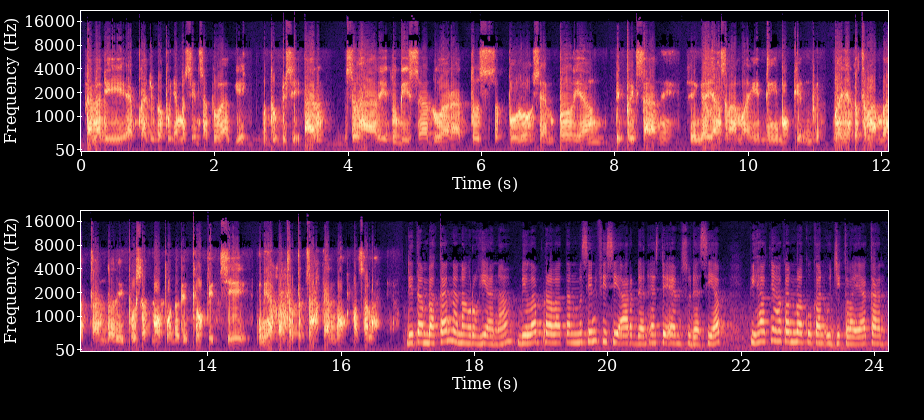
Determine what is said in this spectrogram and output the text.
karena di FK juga punya mesin satu lagi untuk PCR, sehari itu bisa 210 sampel yang diperiksa nih. Sehingga yang selama ini mungkin banyak keterlambatan dari pusat maupun dari provinsi, ini akan terpecahkan dong masalahnya. Ditambahkan Nanang Ruhiana, bila peralatan mesin VCR dan SDM sudah siap, pihaknya akan melakukan uji kelayakan.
